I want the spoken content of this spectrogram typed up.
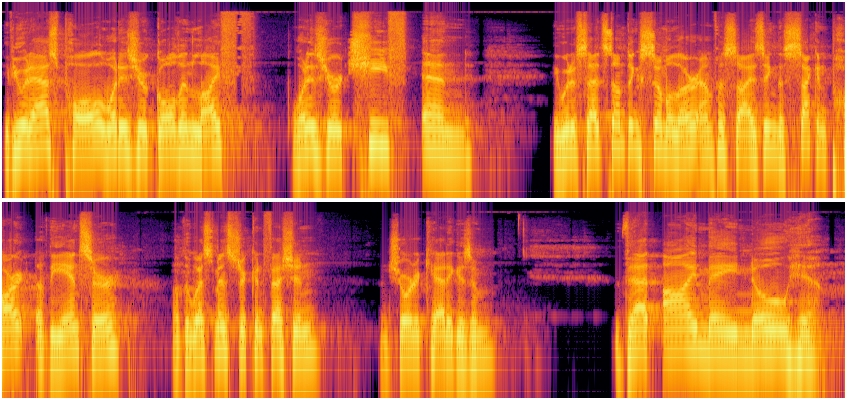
If you would ask Paul, what is your goal in life? What is your chief end? He would have said something similar, emphasizing the second part of the answer of the Westminster Confession and Shorter Catechism that I may know him.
